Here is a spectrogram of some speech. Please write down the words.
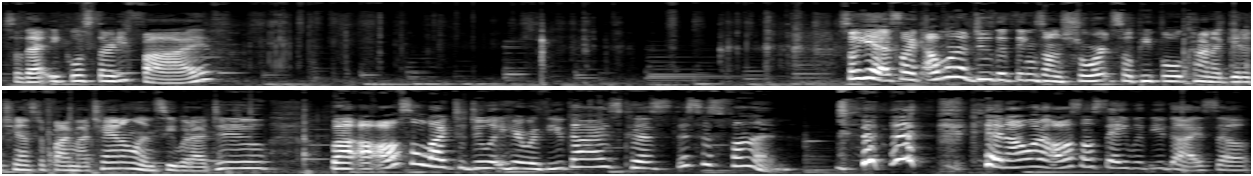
So that equals 35. So yeah, it's like I want to do the things on short so people kind of get a chance to find my channel and see what I do. But I also like to do it here with you guys because this is fun. and I want to also save with you guys. So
